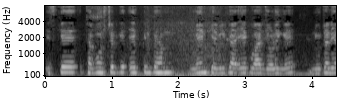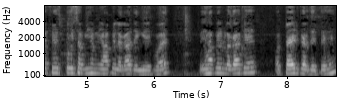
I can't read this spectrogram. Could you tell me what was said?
इसके थर्मोस्टेट के एक पिन पे हम मेन केबल का एक वायर जोड़ेंगे न्यूट्रल या फेस कोई सा भी हम यहाँ पे लगा देंगे एक वायर तो यहाँ पे हम लगा के और टाइट कर देते हैं।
